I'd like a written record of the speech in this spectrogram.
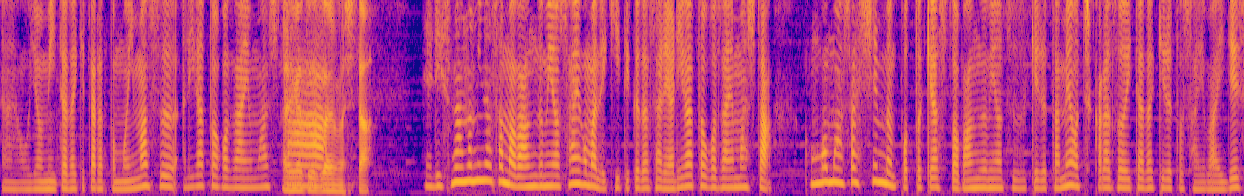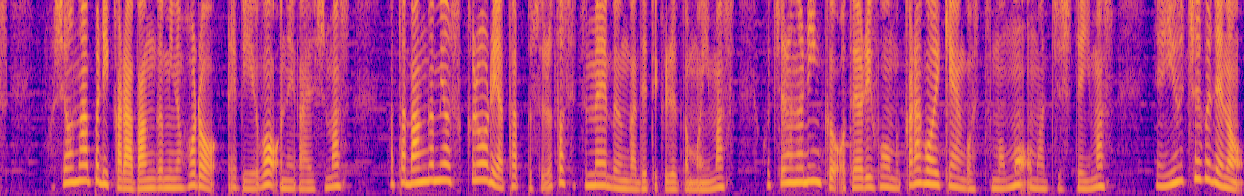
えーお読みいただけたらと思います。ありがとうございました。ありがとうございまました。リスナーの皆様番組を最後まで聞いてくださりありがとうございました。今後も朝日新聞ポッドキャスト番組を続けるためお力添えいただけると幸いです。星用のアプリから番組のフォロー、レビューをお願いします。また番組をスクロールやタップすると説明文が出てくると思います。こちらのリンク、お便りフォームからご意見ご質問もお待ちしています。YouTube での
